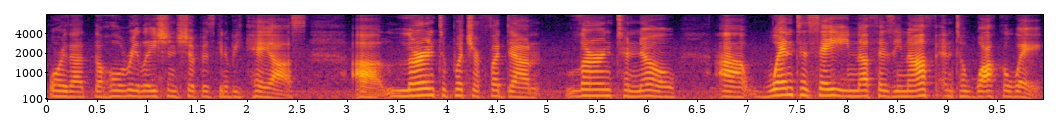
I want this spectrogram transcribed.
or that the whole relationship is going to be chaos. Uh, learn to put your foot down. Learn to know uh, when to say enough is enough and to walk away.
